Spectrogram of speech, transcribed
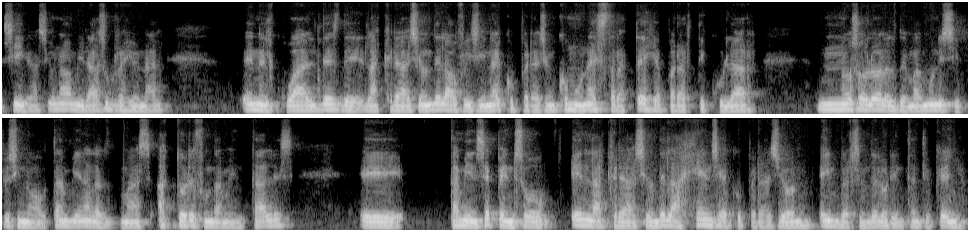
sí, ha sido una mirada subregional, en el cual desde la creación de la Oficina de Cooperación como una estrategia para articular no solo a los demás municipios, sino también a los demás actores fundamentales, también se pensó en la creación de la Agencia de Cooperación e Inversión del Oriente Antioqueño.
